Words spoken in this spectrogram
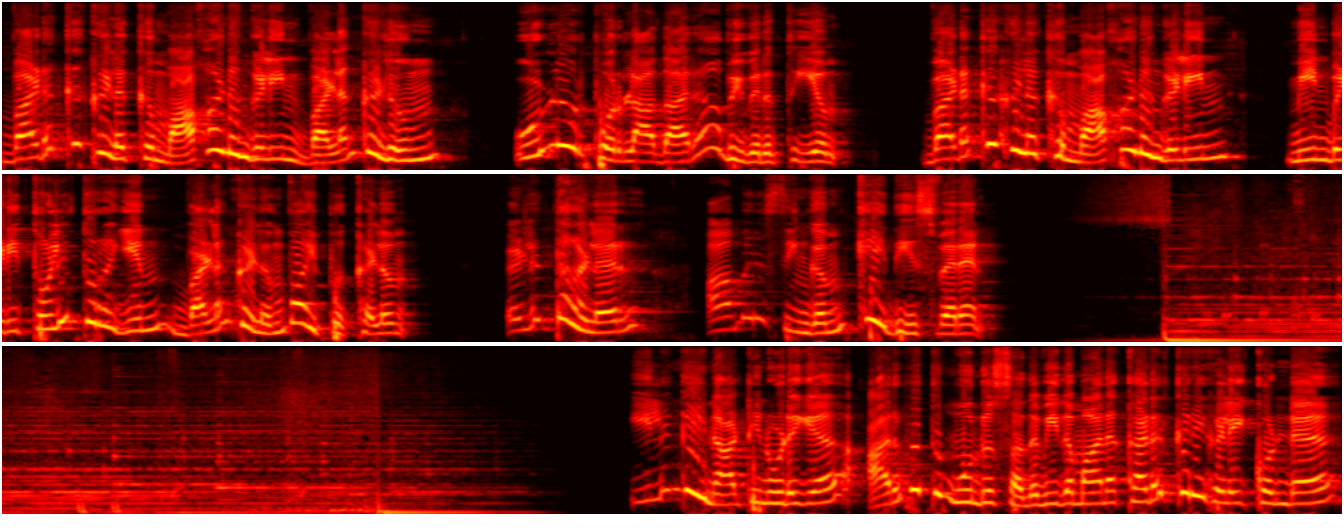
வடக்கு கிழக்கு மாகாணங்களின் வளங்களும் உள்ளூர் பொருளாதார அபிவிருத்தியும். வடக்கு கிழக்கு மாகாணங்களின் மீன்பிடி தொழில்துறையின் வளங்களும் வாய்ப்புகளும். எழுத்தாளர் அமரசிங்கம் கேதீஸ்வரன். இலங்கை நாட்டினுடைய அறுபத்து மூன்று சதவீதமான கடற்கரைகளை கொண்ட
